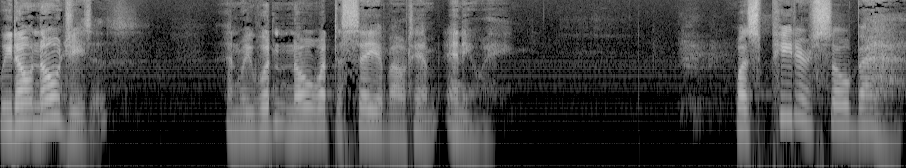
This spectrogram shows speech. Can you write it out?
we don't know Jesus and we wouldn't know what to say about him anyway. Was Peter so bad?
